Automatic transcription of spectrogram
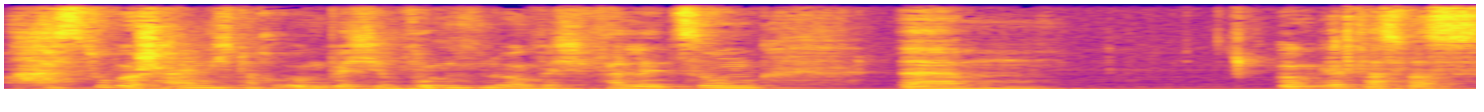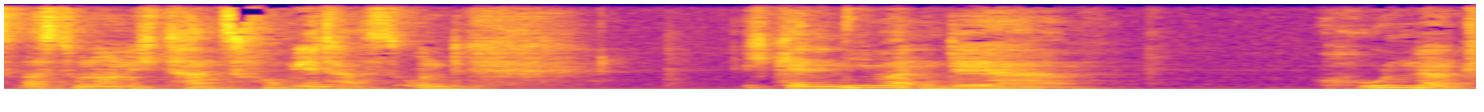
hast du wahrscheinlich noch irgendwelche Wunden, irgendwelche Verletzungen, ähm, irgendetwas, was, was du noch nicht transformiert hast. Und ich kenne niemanden, der 100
